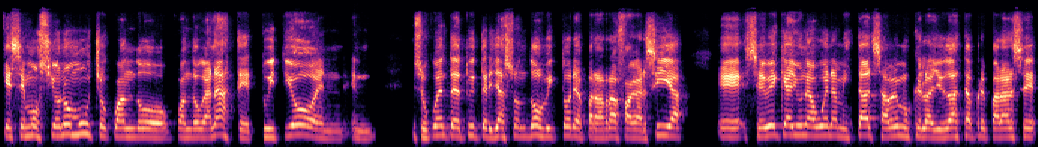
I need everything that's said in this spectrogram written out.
que se emocionó mucho cuando, cuando ganaste, tuiteó en, en, en su cuenta de Twitter, ya son dos victorias para Rafa García. Eh, se ve que hay una buena amistad, sabemos que lo ayudaste a prepararse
